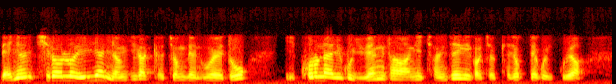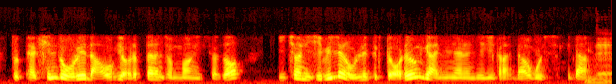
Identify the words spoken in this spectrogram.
내년 7월로 1년 연기가 결정된 후에도 이 코로나19 유행 상황이 전 세계에 걸쳐 계속되고 있고요. 또 백신도 올해 나오기 어렵다는 전망이 있어서 2021년 올림픽도 어려운 게 아니냐는 얘기가 나오고 있습니다. 네.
